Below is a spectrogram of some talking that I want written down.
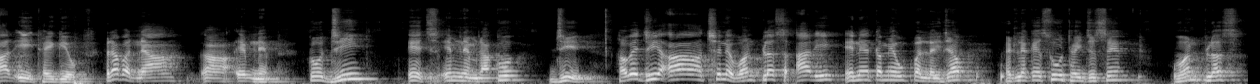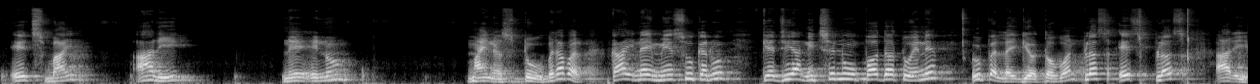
આર ઈ થઈ ગયું. બરાબર ને આ એમને. તો જી એચ એમને એમ રાખો. જી. હવે જી આ છે ને વન પ્લસ આર એને તમે ઉપર લઈ જાઓ. એટલે કે શું થઈ જશે? One plus H by R ને એનો માઇનસ ટુ, બરાબર? કાંઈ નહીં, મેં શું કર્યું કે જે આ નીચેનું પદ હતું એને ઉપર લઈ ગયો. તો one plus H plus R E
